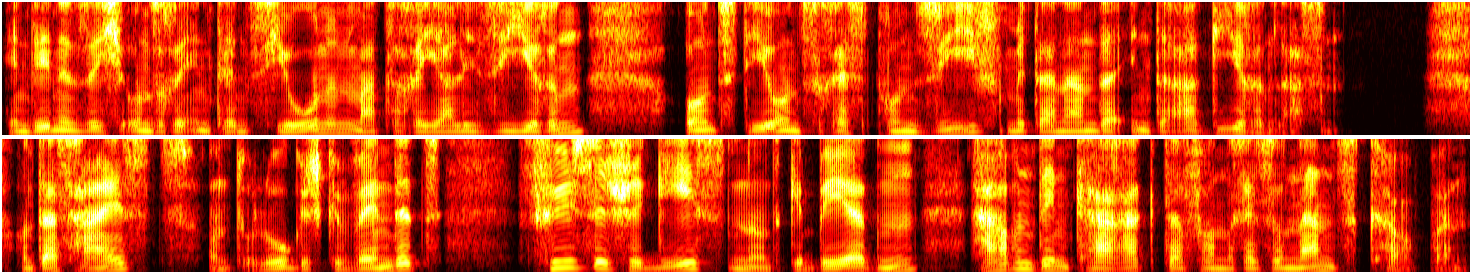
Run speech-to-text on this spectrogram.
in denen sich unsere Intentionen materialisieren und die uns responsiv miteinander interagieren lassen. Und das heißt, ontologisch gewendet, physische Gesten und Gebärden haben den Charakter von Resonanzkörpern,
